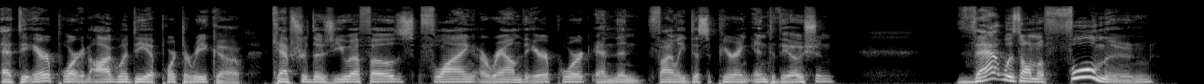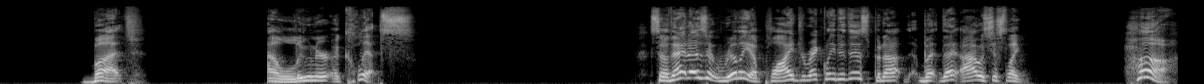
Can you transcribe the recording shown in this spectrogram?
at the airport in Aguadilla, Puerto Rico captured those UFOs flying around the airport and then finally disappearing into the ocean. That was on a full moon, but a lunar eclipse. So that doesn't really apply directly to this, but, uh, but that, I was just like, huh.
